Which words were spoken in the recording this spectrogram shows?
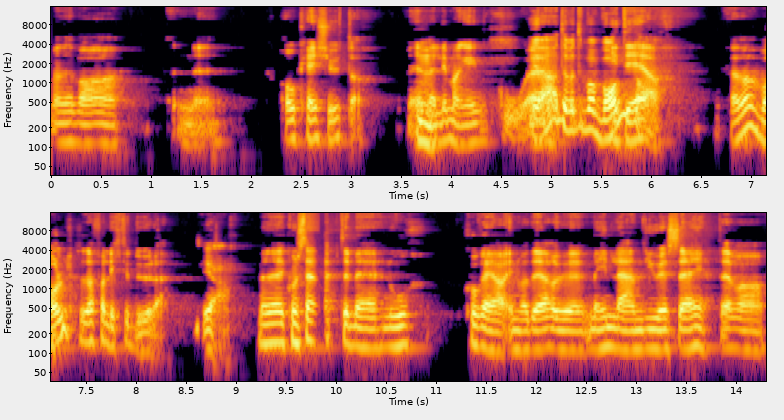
men det var en eh, OK shooter. Med veldig mange gode Ja, det var, det var vold, ideer. Ja, det var vold, så derfor likte du det. Ja. Men konseptet med Nord-Korea invaderer mainland USA, det var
